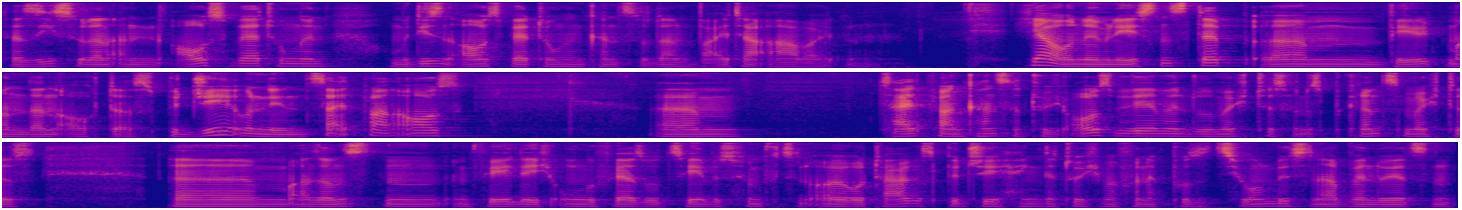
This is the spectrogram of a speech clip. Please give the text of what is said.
Da siehst du dann an den Auswertungen und mit diesen Auswertungen kannst du dann weiterarbeiten. Ja, und im nächsten Step ähm, wählt man dann auch das Budget und den Zeitplan aus. Ähm, Zeitplan kannst du natürlich auswählen, wenn du möchtest, wenn du es begrenzen möchtest. Ähm, ansonsten empfehle ich ungefähr so 10 bis 15 Euro Tagesbudget. Hängt natürlich immer von der Position ein bisschen ab. Wenn du jetzt einen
